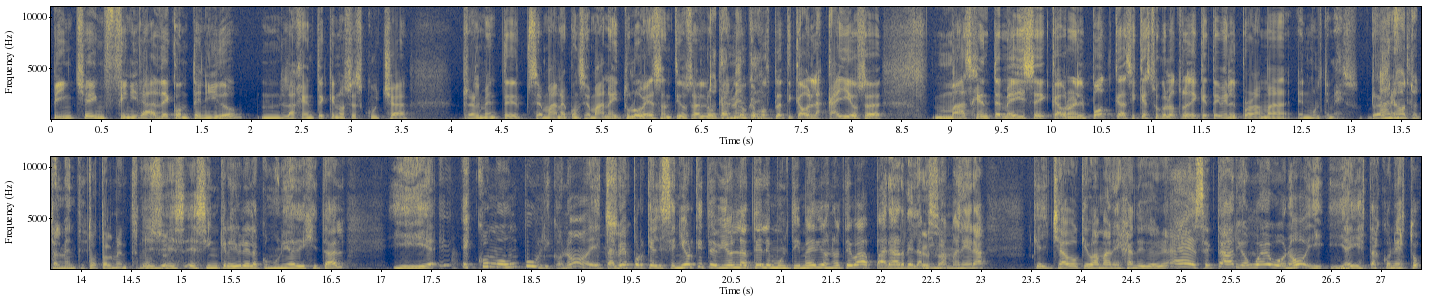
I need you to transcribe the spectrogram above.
pinche infinidad de contenido, la gente que nos escucha realmente semana con semana y tú lo ves, Santi, o sea, lo que, lo que hemos platicado en la calle, o sea, más gente me dice, cabrón, el podcast y que esto que el otro, de que te viene el programa en multimedia. Ah, no, totalmente. Totalmente, no es, sé. es- es increíble la comunidad digital y eh, es como un público, ¿no? Eh, tal Sí. vez porque el señor que te vio en la tele multimedios no te va a parar de la misma manera que el chavo que va manejando y te dice, ¡eh, sectario, huevo! ¿no? Y, y ahí estás con esto.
